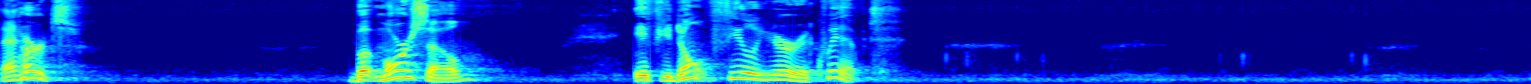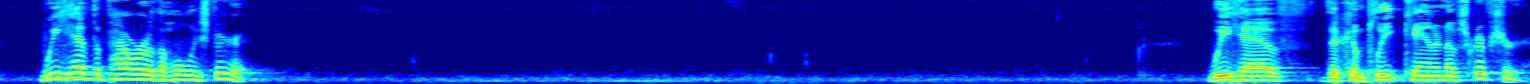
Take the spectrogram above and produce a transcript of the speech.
That hurts. But more so, if you don't feel you're equipped, we have the power of the Holy Spirit. We have the complete canon of Scripture.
